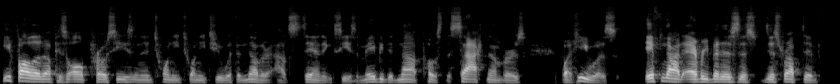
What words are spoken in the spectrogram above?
he followed up his all pro season in 2022 with another outstanding season. Maybe did not post the sack numbers, but he was, if not every bit as dis- disruptive,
